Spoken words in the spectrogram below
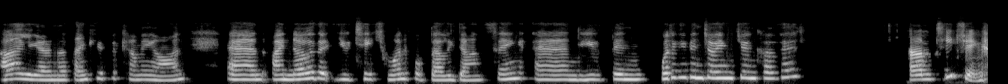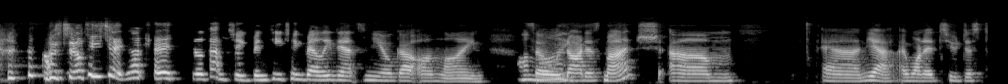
hi Leona, thank you for coming on. And I know that you teach wonderful belly dancing, and you've been, what have you been doing during COVID? I'm teaching. I'm still teaching. Okay. still teaching. Been teaching belly dance and yoga online. online. So not as much. Um, and yeah, I wanted to just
